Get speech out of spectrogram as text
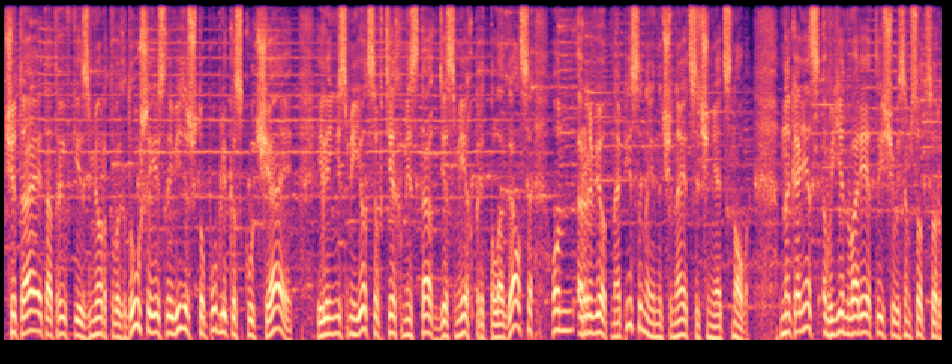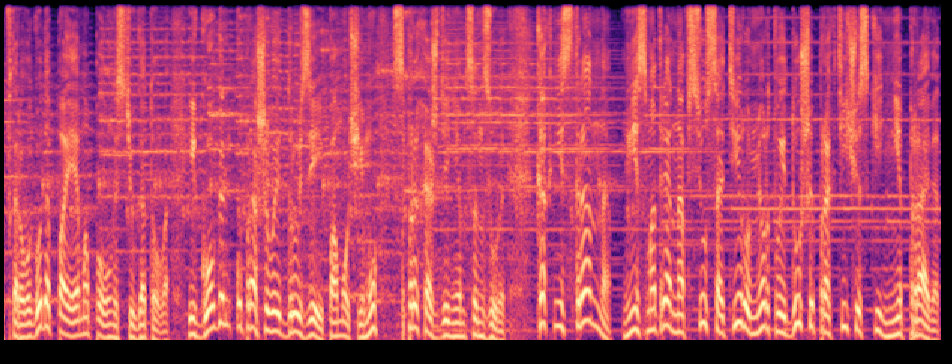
читает отрывки из «Мертвых душ», и если видит, что публика скучает или не смеется в тех местах, где смех предполагался, он рвет написанное и начинает сочинять снова. Наконец, в январе 1842 года поэма полностью готова. И Гоголь упрашивает друзей помочь ему с прохождением цензуры. Как ни странно, несмотря на всю сатиру «Мертвые мертвые души практически не правят.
